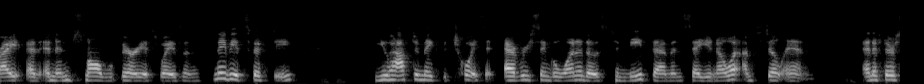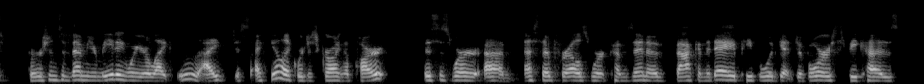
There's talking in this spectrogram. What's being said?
right? And, and in small various ways. And maybe it's 50 you have to make the choice at every single one of those to meet them and say you know what i'm still in and if there's versions of them you're meeting where you're like ooh i just i feel like we're just growing apart this is where um, Esther Perel's work comes in. Of back in the day, people would get divorced because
